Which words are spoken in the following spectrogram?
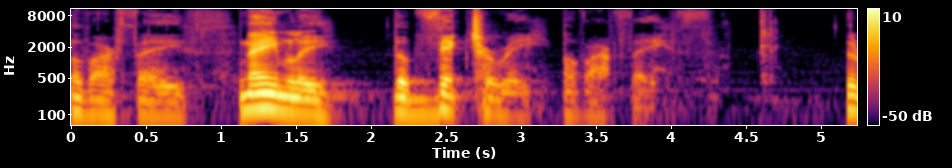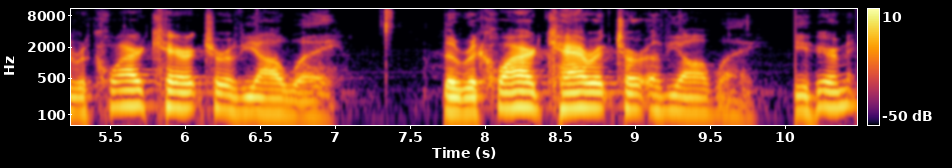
of our faith, namely the victory of our faith. The required character of Yahweh. The required character of Yahweh. You hear me?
